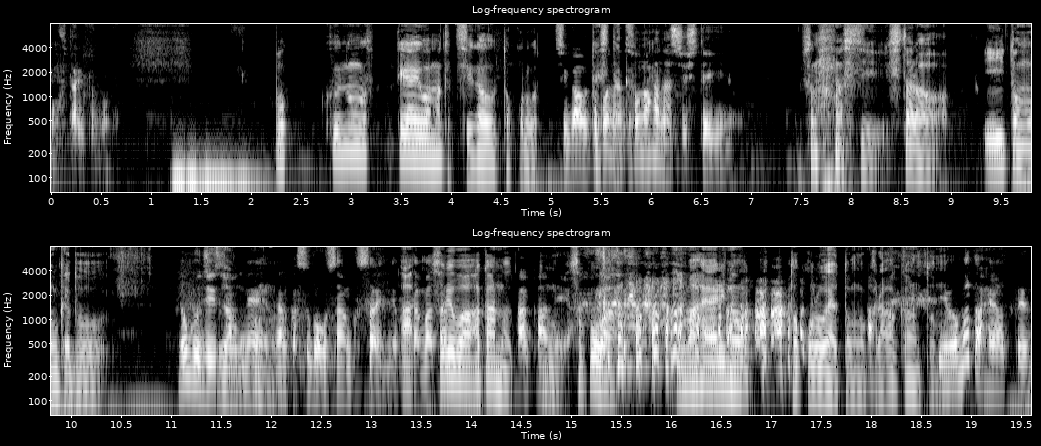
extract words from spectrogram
お二人とも。僕の出会いはまた違うところ、違うところなんその話していいの？その話したらいいと思うけど、野口さんねなんかすごいうさんくさいね、二あ、股それはあかんの。あかんねやそこは、今流行りのところやと思うからあかんと思う。今また流行ってんの？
